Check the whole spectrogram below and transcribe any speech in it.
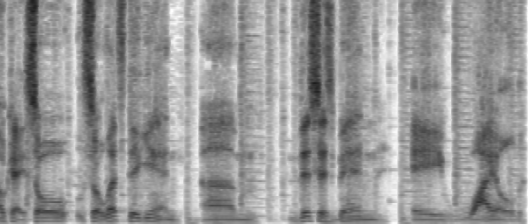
Okay, so so let's dig in. Um, this has been a wild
